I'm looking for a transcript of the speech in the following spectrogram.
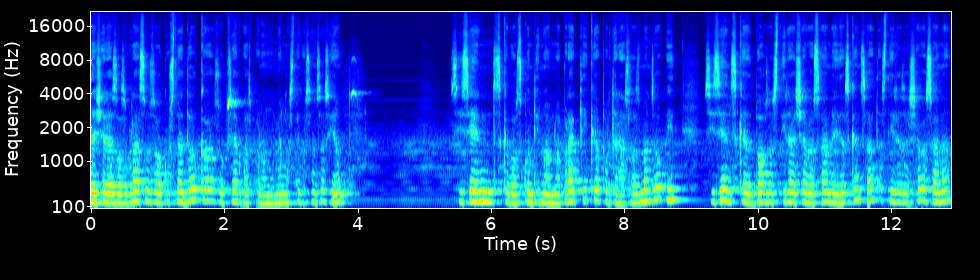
Deixaràs els braços al costat del cos, observes per un moment les teves sensacions. Si sents que vols continuar amb la pràctica, portaràs les mans al pit. Si sents que et vols estirar a xavassana i descansar, t'estires a xavassana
